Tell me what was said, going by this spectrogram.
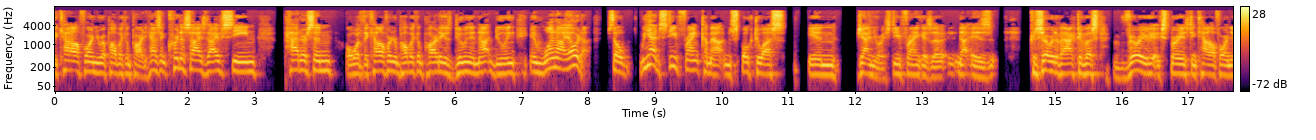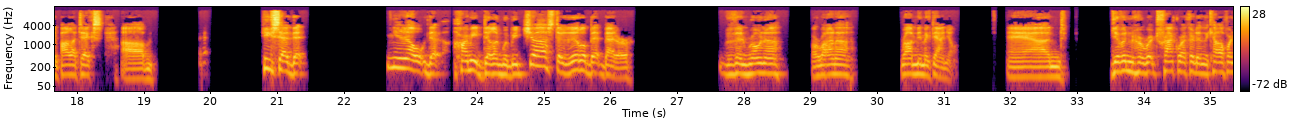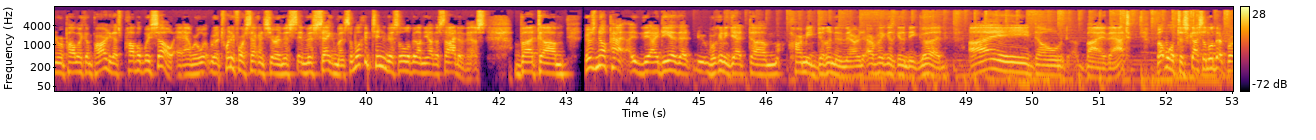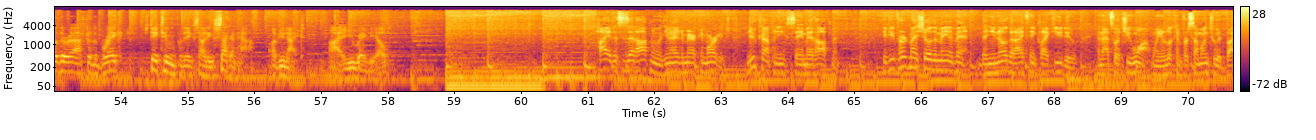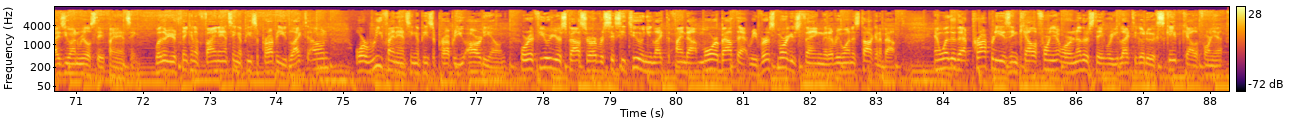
the California Republican Party. Hasn't criticized that I've seen Patterson or what the California Republican Party is doing and not doing in one iota. So we had Steve Frank come out and spoke to us in January. Steve Frank is a is conservative activist, very experienced in California politics. Um, he said that you know that Harmeet Dillon would be just a little bit better than Ronna or Romney McDaniel, and given her track record in the California Republican Party, that's probably so. And we're, we're at 24 seconds here in this in this segment, so we'll continue this a little bit on the other side of this. But um, there's no pa- the idea that we're going to get um, Harmeet Dillon in there and everything is going to be good. I don't buy that. But we'll discuss a little bit further after the break. Stay tuned for the exciting second half of Unite, IE Radio. Hi, this is Ed Hoffman with United American Mortgage. New company, same Ed Hoffman. If you've heard my show, The Main Event, then you know that I think like you do, and that's what you want when you're looking for someone to advise you on real estate financing. Whether you're thinking of financing a piece of property you'd like to own, or refinancing a piece of property you already own, or if you or your spouse are over 62 and you'd like to find out more about that reverse mortgage thing that everyone is talking about, and whether that property is in California or another state where you'd like to go to escape California,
